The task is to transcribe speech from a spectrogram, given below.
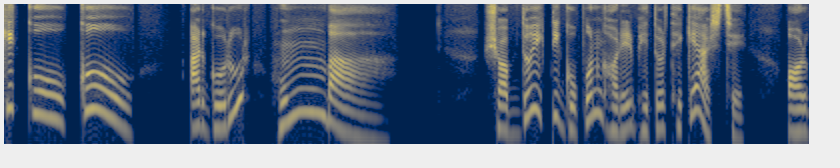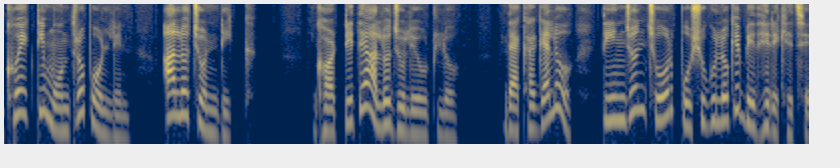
কে কো কো? আর গরুর, হুম্বা। শব্দ একটি গোপন ঘরের ভেতর থেকে আসছে। অর্ঘ্য একটি মন্ত্র পড়লেন আলোচণ্ডিক ঘরটিতে আলো জ্বলে উঠল। দেখা গেল তিনজন চোর পশুগুলোকে বেঁধে রেখেছে।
